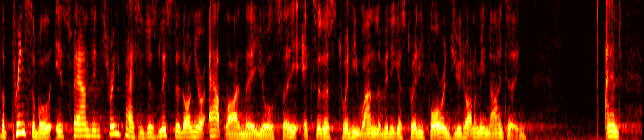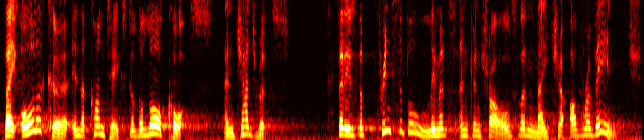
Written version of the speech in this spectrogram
the principle is found in three passages listed on your outline there, you'll see Exodus 21, Leviticus 24, and Deuteronomy 19. And they all occur in the context of the law courts and judgments. That is, the principle limits and controls the nature of revenge.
